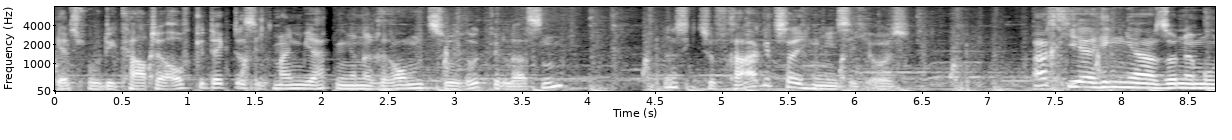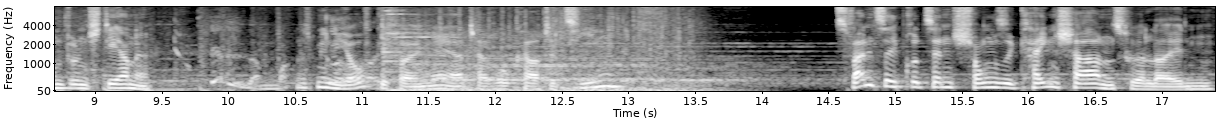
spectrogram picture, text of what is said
Jetzt, wo die Karte aufgedeckt ist, ich meine, wir hatten ja einen Raum zurückgelassen. Das sieht so fragezeichenmäßig aus. Ach, hier hängen ja Sonne, Mond und Sterne. Das ist mir nicht aufgefallen. Ja, ja, Tarotkarte ziehen. 20% Chance, keinen Schaden zu erleiden.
